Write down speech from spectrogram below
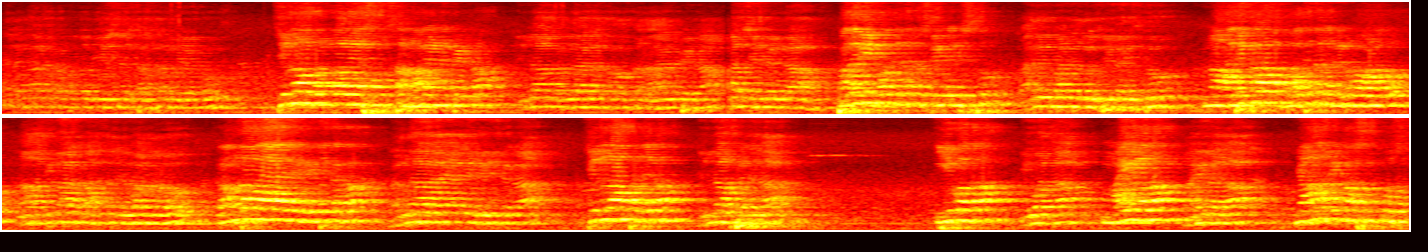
తెలంగాణ ప్రభుత్వం చేసిన శాసనం మేరకు జిల్లా గ్రంథాలయ సంస్థ నారాయణపేట జిల్లా గ్రంథాలయ సంస్థ నారాయణపేట చైర్మన్గా పదవి బాధ్యతలు స్వీకరిస్తూ పదవి బాధ్యతలు స్వీకరిస్తూ నా అధికార బాధ్యతల నిర్వహణలో నా అధికార బాధ్యత నిర్వహణలో గ్రంథాలయాల జిల్లా ప్రజల జిల్లా ప్రజల యువత యువత మహిళల మహిళల జ్ఞాన వికాసం కోసం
